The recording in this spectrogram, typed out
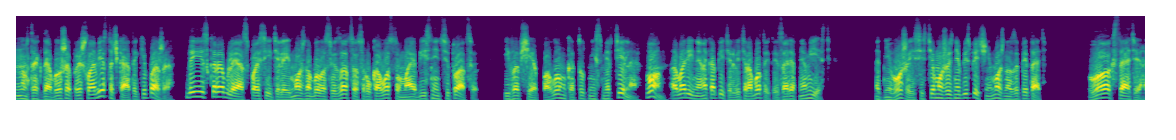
Ну, тогда бы уже пришла весточка от экипажа. Да и из корабля спасителей можно было связаться с руководством и объяснить ситуацию. И вообще, поломка тут не смертельная. Вон, аварийный накопитель ведь работает, и заряд в нем есть. От него же и систему жизнеобеспечения можно запитать. Во, кстати,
